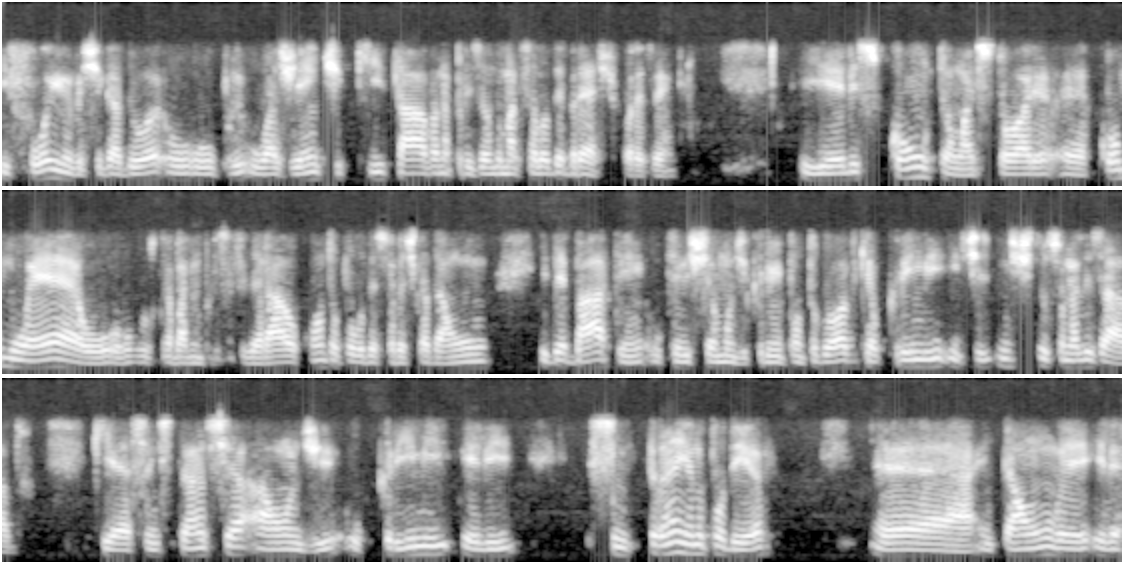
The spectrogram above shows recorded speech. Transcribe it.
e foi o investigador, o, o, o agente que estava na prisão do Marcelo Odebrecht, por exemplo e eles contam a história, é, como é o, o, trabalho na Polícia Federal, contam um pouco da história de cada um e debatem o que eles chamam de crime.gov, que é o crime institucionalizado, que é essa instância onde o crime ele se entranha no poder, é, então ele é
